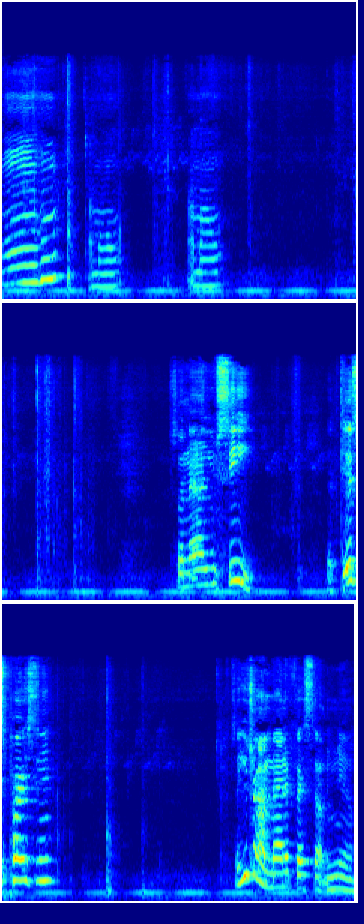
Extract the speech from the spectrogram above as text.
Mm-hmm. I'm on. I'm on. So now you see that this person so you try to manifest something new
